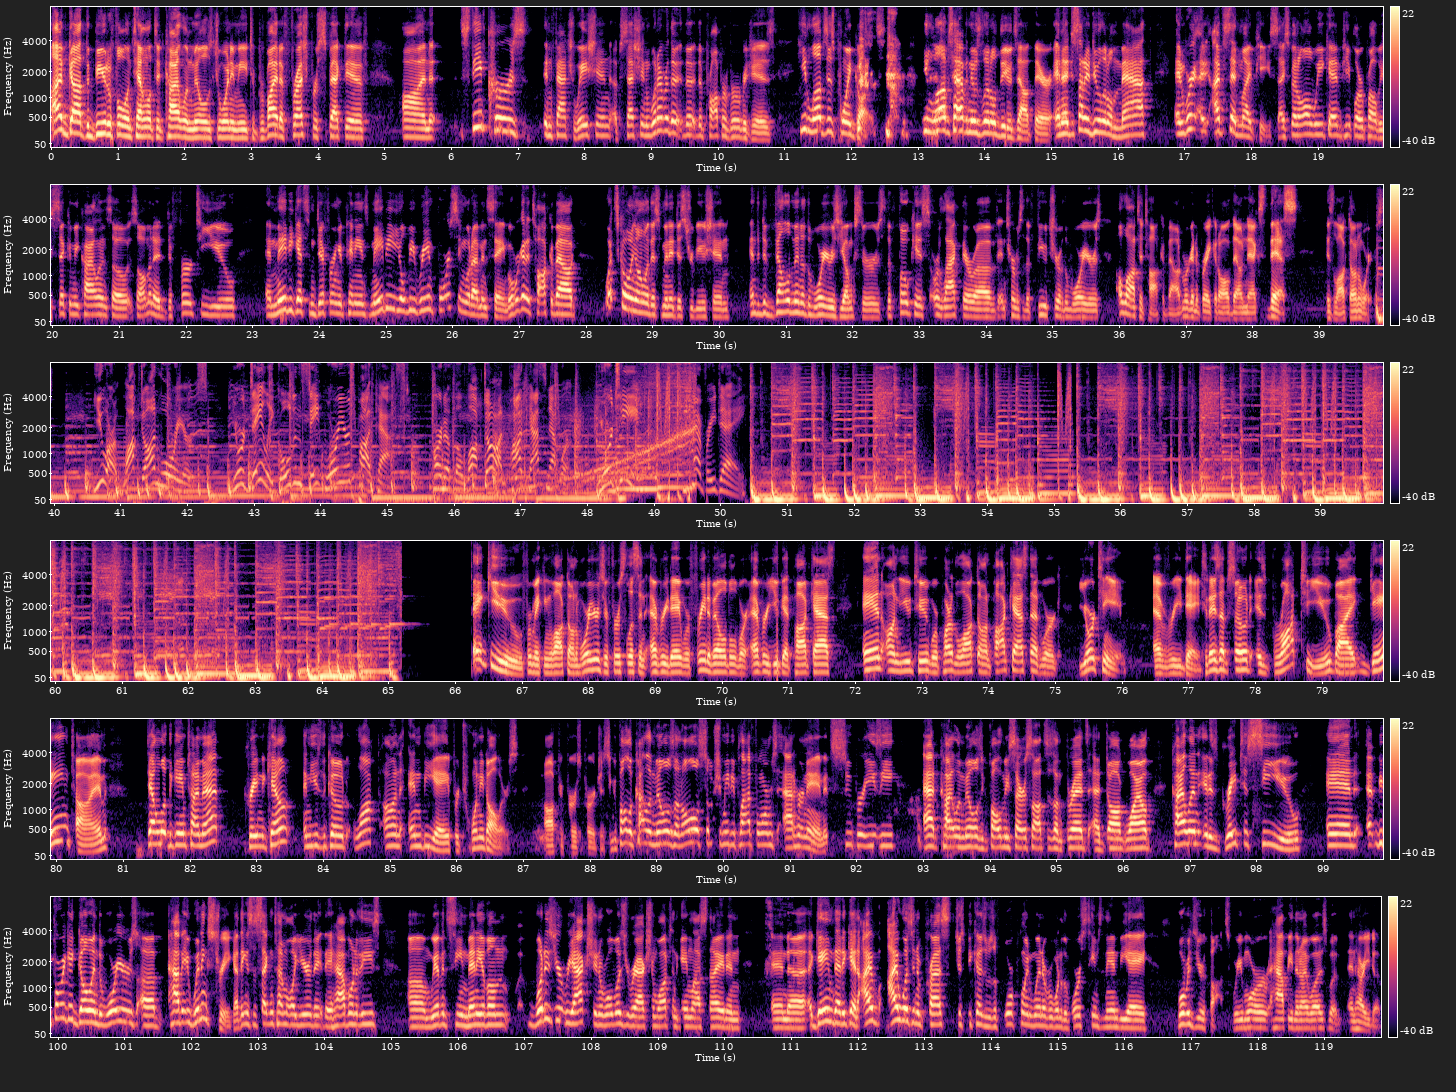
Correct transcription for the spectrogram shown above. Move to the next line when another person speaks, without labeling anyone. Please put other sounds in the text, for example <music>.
I've got the beautiful and talented Kylen Mills joining me to provide a fresh perspective on Steve Kerr's infatuation, obsession, whatever the, the, the proper verbiage is. He loves his point guards. <laughs> he loves having those little dudes out there. And I decided to do a little math. And we're I've said my piece. I spent all weekend. People are probably sick of me, Kylen. So so I'm gonna defer to you and maybe get some differing opinions. Maybe you'll be reinforcing what I've been saying. But we're gonna talk about what's going on with this minute distribution and the development of the Warriors youngsters, the focus or lack thereof in terms of the future of the Warriors. A lot to talk about. And we're going to break it all down next. This is Locked On Warriors.
You are Locked On Warriors, your daily Golden State Warriors podcast, part of the Locked On Podcast Network. Your team every day.
Thank you for making Locked On Warriors your first listen every day. We're free and available wherever you get podcasts and on YouTube. We're part of the Locked On Podcast Network, your team every day. Today's episode is brought to you by Game Time. Download the Game Time app, create an account, and use the code Locked On NBA for twenty dollars off your first purchase. You can follow Kylen Mills on all social media platforms at her name. It's super easy at Kylen Mills. You can follow me, Cyrus Saatsaz, on threads at Dog Wild. Kylen, it is great to see you. And uh, before we get going, the Warriors uh, have a winning streak. I think it's the second time all year they, they have one of these. Um, we haven't seen many of them. What is your reaction, or what was your reaction watching the game last night? And and uh, a game that again, I I wasn't impressed just because it was a four point win over one of the worst teams in the NBA. What was your thoughts? Were you more happy than I was? And how are you doing?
